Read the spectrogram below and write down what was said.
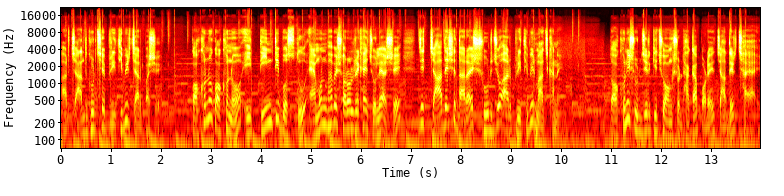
আর চাঁদ ঘুরছে পৃথিবীর চারপাশে, কখনো কখনো এই তিনটি বস্তু এমনভাবে সরল রেখায় চলে আসে যে চাঁদ এসে দাঁড়ায় সূর্য আর পৃথিবীর মাঝখানে। তখনই সূর্যের কিছু অংশ ঢাকা পড়ে চাঁদের ছায়ায়।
